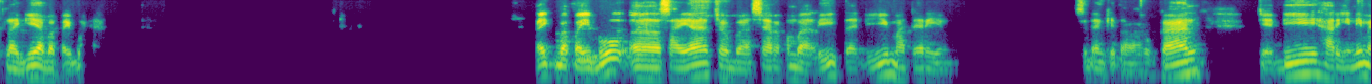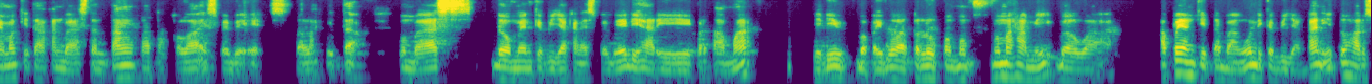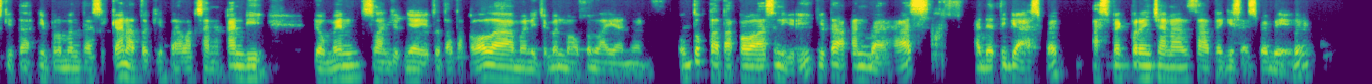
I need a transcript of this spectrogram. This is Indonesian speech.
lagi ya Bapak Ibu. Baik Bapak Ibu, eh, saya coba share kembali tadi materi yang sedang kita lakukan. Jadi hari ini memang kita akan bahas tentang tata kelola SPBE. Setelah kita membahas domain kebijakan SPBE di hari pertama, jadi Bapak Ibu perlu memahami bahwa apa yang kita bangun di kebijakan itu harus kita implementasikan atau kita laksanakan di domain selanjutnya yaitu tata kelola, manajemen maupun layanan. Untuk tata kelola sendiri kita akan bahas ada tiga aspek, aspek perencanaan strategis SPBE,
